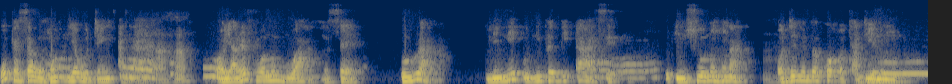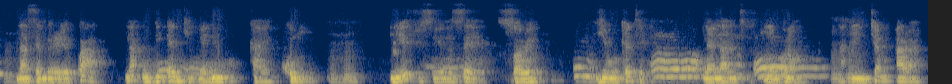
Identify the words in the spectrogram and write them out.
wopɛ sɛ wo ho yɛ wo den anaa Uh-huh. ɔyarefoɔ no buaa no sɛ owura mene onipa bi a sɛ nsuo no ho a ɔde me bɛkɔ ɔtadeɛ no mu na sɛ merekɔ a na obi adi m'anim kan kɔ mu Mhm. Yesu see no sɛ sɔre yi wo kɛtɛ na nante nkono. Na ntɛm ara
